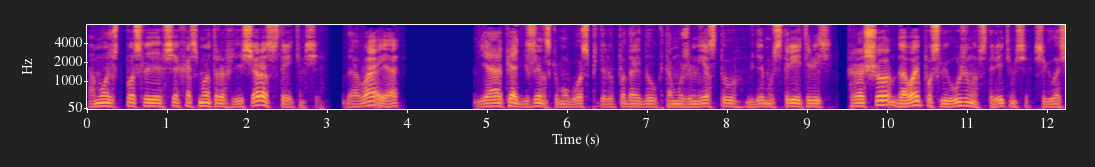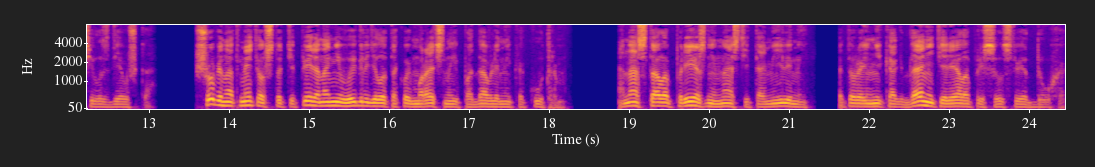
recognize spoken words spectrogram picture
А может, после всех осмотров еще раз встретимся? Давай, а? Я опять к женскому госпиталю подойду, к тому же месту, где мы встретились. Хорошо, давай после ужина встретимся, согласилась девушка. Шубин отметил, что теперь она не выглядела такой мрачной и подавленной, как утром. Она стала прежней Настей Томилиной, которая никогда не теряла присутствие духа.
